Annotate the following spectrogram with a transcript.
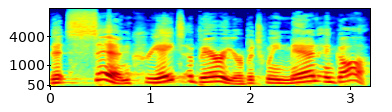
that sin creates a barrier between man and God.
